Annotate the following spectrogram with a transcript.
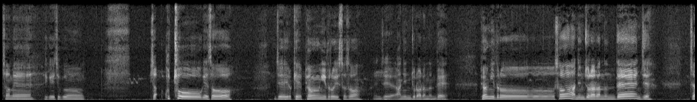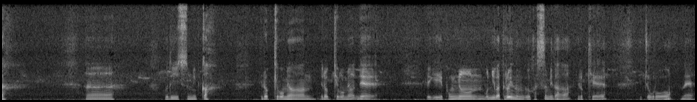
처음에 이게 지금 자, 구촉에서 이제 이렇게 병이 들어 있어서 이제 아닌 줄 알았는데 병이 들어서 아닌 줄 알았는데 이제 자 어, 어디 있습니까? 이렇게 보면 이렇게 보면 예 여기 복륜 무늬가 들어 있는 것 같습니다. 이렇게 이쪽으로 네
